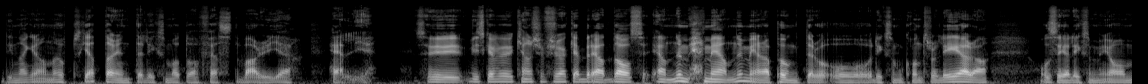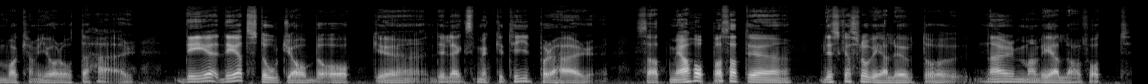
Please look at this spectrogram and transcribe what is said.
dina grannar uppskattar inte liksom att du har fest varje helg. Så vi, vi ska väl kanske försöka bredda oss ännu mer, med ännu mera punkter och, och liksom kontrollera och se liksom, ja, vad kan vi göra åt det här? Det, det är ett stort jobb och Eh, det läggs mycket tid på det här. Så att, men jag hoppas att det, det ska slå väl ut och när man väl har fått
